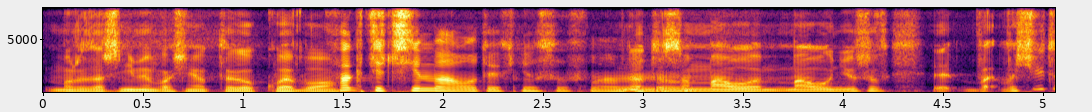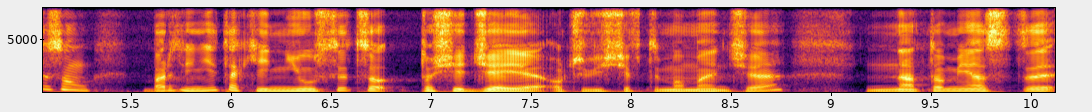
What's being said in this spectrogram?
może zacznijmy właśnie od tego Kłebo. Faktycznie mało tych newsów mamy. No to są mało, mało newsów. E, Właściwie to są bardziej nie takie newsy, co to się dzieje oczywiście w tym momencie. Natomiast e,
